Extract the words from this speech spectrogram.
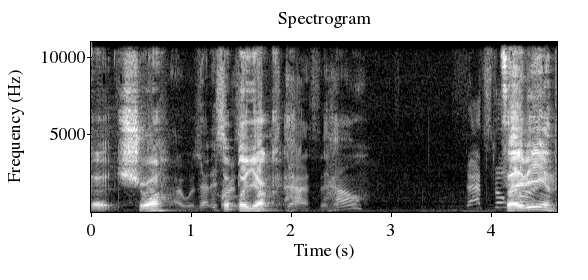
е, що? Тобто як? Це він!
